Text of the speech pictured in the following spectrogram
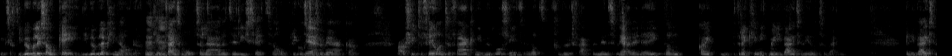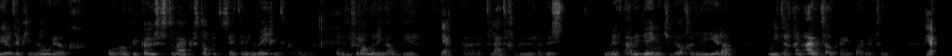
Ik zeg, die bubbel is oké. Die bubbel heb je nodig. Want je hebt Mhm. tijd om op te laden, te resetten, om prikkels Ja. te verwerken. Maar als je te veel en te vaak in die bubbel zit, en dat gebeurt vaak met mensen met Ja. ADD, dan kan je, betrek je niet meer die buitenwereld erbij. En die buitenwereld heb je nodig om ook weer keuzes te maken, stappen te zetten en in beweging te komen. Om die veranderingen ook weer Ja. eh, te laten gebeuren. Dus met ADD moet je wel gaan leren om je te gaan uiten, ook naar je partner toe. Ja.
